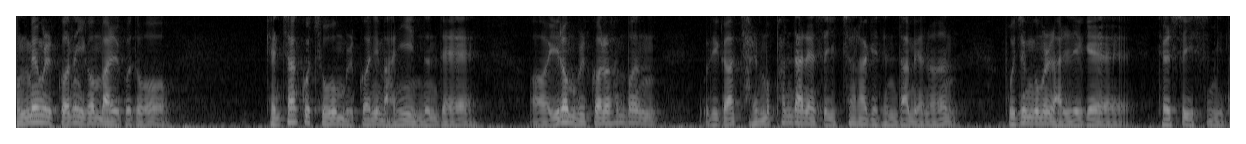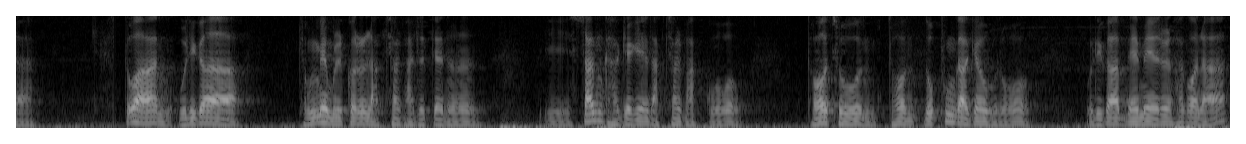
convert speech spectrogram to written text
경매 물건은 이것 말고도 괜찮고 좋은 물건이 많이 있는데 어, 이런 물건을 한번 우리가 잘못 판단해서 입찰하게 된다면은 보증금을 날리게 될 수 있습니다. 또한 우리가 경매 물건을 낙찰 받을 때는 이 싼 가격에 낙찰 받고 더 좋은 더 높은 가격으로 우리가 매매를 하거나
